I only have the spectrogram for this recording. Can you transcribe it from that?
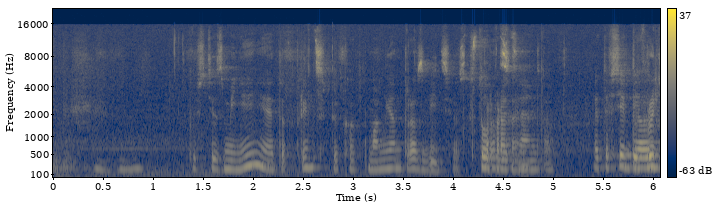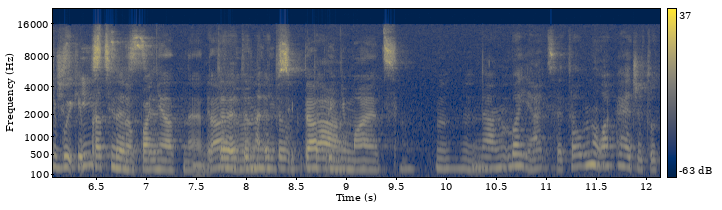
Mm-hmm. То есть изменения это, в принципе, как момент развития. Сто процентов. Это все биологические Вроде бы истина процессы. понятная, да, это, но это, не это, всегда да. принимается. Угу. Да, ну, бояться. Это, ну, опять же, тут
